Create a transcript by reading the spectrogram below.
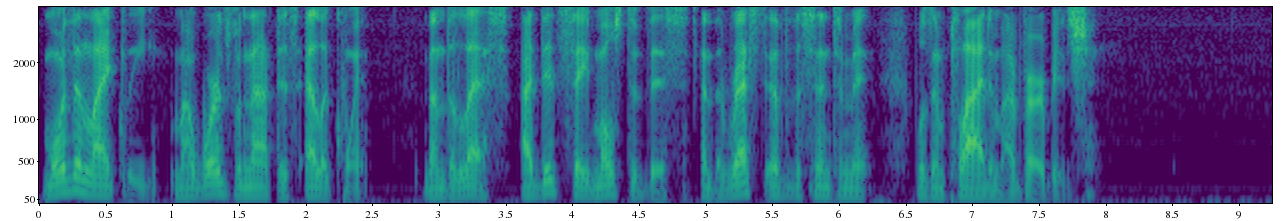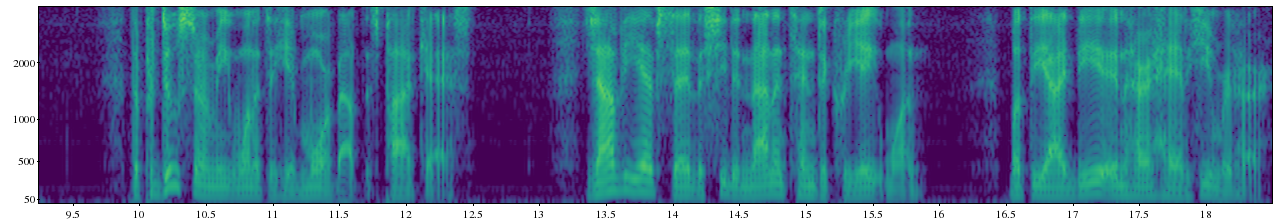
More than likely, my words were not this eloquent. Nonetheless, I did say most of this, and the rest of the sentiment was implied in my verbiage. The producer and me wanted to hear more about this podcast. Genevieve said that she did not intend to create one, but the idea in her head humored her.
